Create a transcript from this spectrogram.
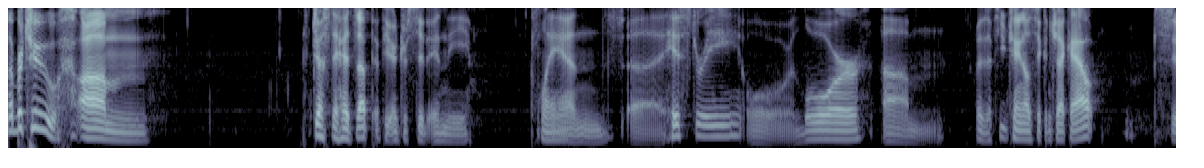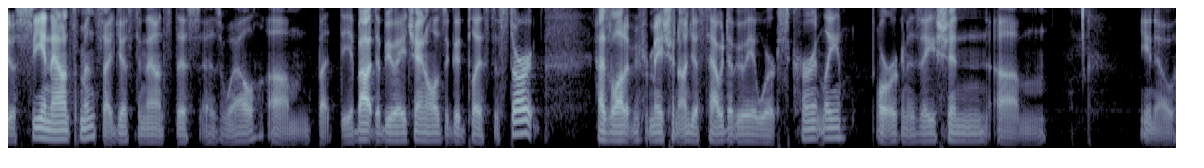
Number two, um, just a heads up if you're interested in the clan's uh, history or lore, um, there's a few channels you can check out. So see announcements. I just announced this as well. Um, but the About WA channel is a good place to start. Has a lot of information on just how WA works currently, or organization. Um, you know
